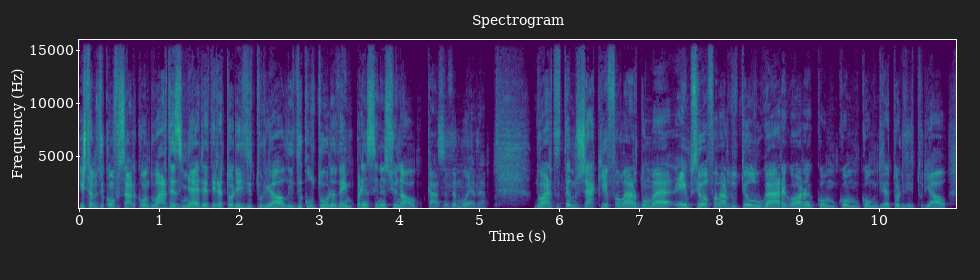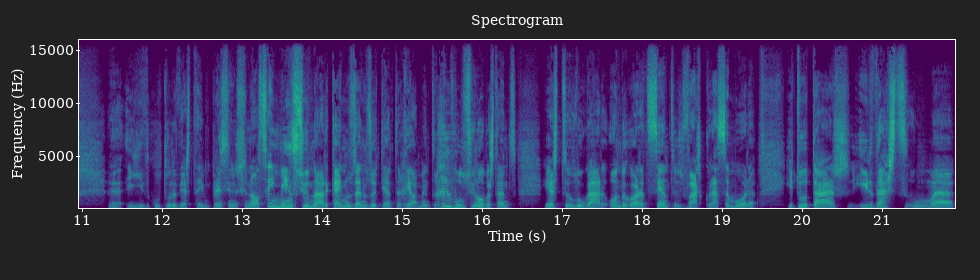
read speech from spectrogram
Estamos a conversar com Duarte Azinheira, diretora editorial e de cultura da Imprensa Nacional, Casa da Moeda. Duarte, estamos já aqui a falar de uma. É impossível falar do teu lugar agora, como, como, como diretor editorial uh, e de cultura desta imprensa nacional, sem mencionar quem nos anos 80 realmente revolucionou bastante este lugar onde agora te sentes, Vasco Graça Moura. E tu estás, herdaste uma,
